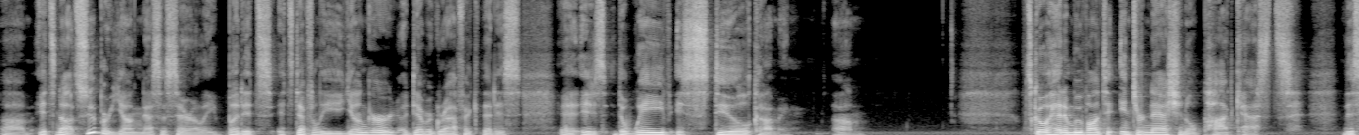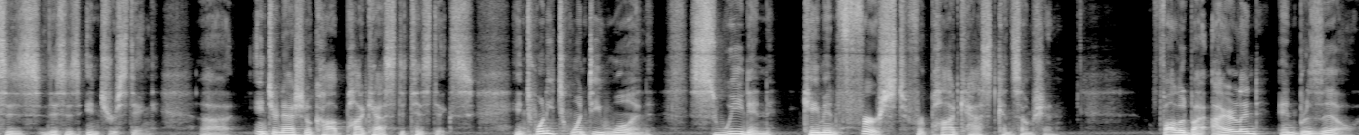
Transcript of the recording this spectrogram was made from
um, it's not super young necessarily, but it's it's definitely a younger demographic that is is the wave is still coming. Um, let's go ahead and move on to international podcasts. This is this is interesting. Uh, international podcast statistics. In 2021, Sweden came in first for podcast consumption, followed by Ireland and Brazil.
